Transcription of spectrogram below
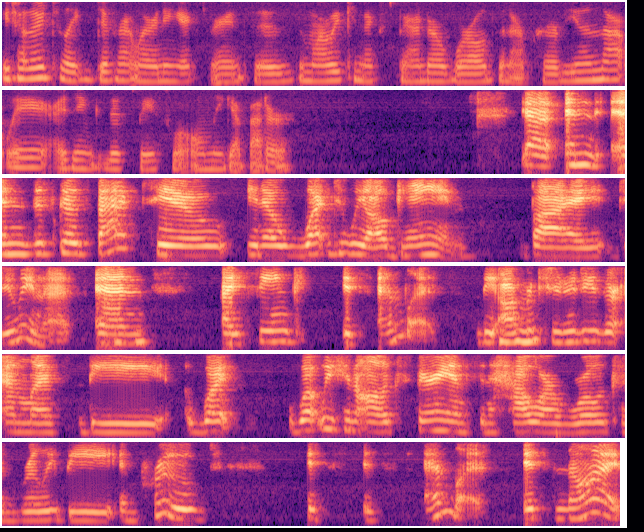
each other to like different learning experiences, the more we can expand our worlds and our purview in that way, I think this space will only get better. Yeah, and and this goes back to, you know, what do we all gain by doing this? And mm-hmm. I think it's endless. The mm-hmm. opportunities are endless. The what what we can all experience and how our world can really be improved, it's it's endless. It's not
